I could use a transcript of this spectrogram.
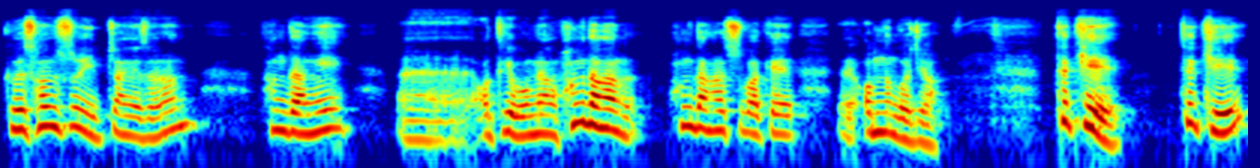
그 선수 입장에서는 상당히 에, 어떻게 보면 황당한 황당할 수밖에 없는 거죠. 특히 특히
